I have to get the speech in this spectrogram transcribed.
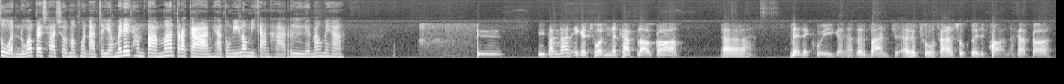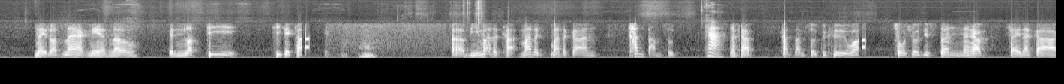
ส่วนหรือว่าประชาชนบางคนอาจจะยังไม่ได้ทำตามมาตรการค่ะ ตรงนี้เรามีการหารือกันบ้างไหมคะคือที่ทางด้านเอกชนนะครับ เราก็ได้ได้คุยกับรัฐบาลกระทรวงสาธารณสุขโดยเฉพาะนะครับ ก็ในล็อตแรกเนี่ยเราเป็นล็อตที่ที่คล้ายๆมีมาตรการมาตรมาตรการขั้นต่ำสุด นะครับ ขั้นต่ำสุดก็คือว่า social distance นะครับ ใส่หน้ากาก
